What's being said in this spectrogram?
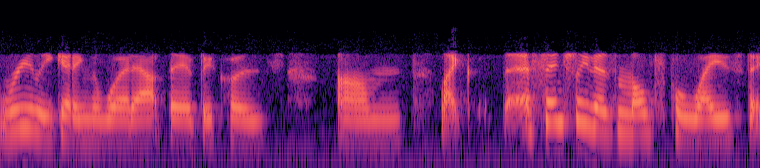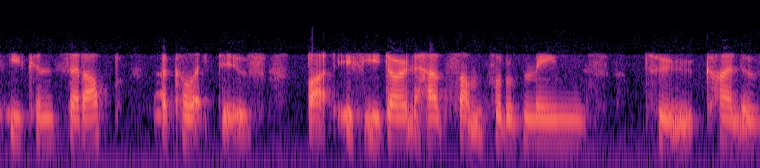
really getting the word out there because um, like essentially there's multiple ways that you can set up a collective, but if you don't have some sort of means to kind of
